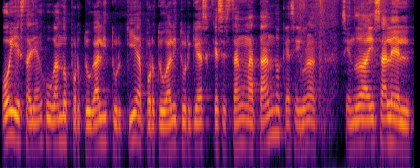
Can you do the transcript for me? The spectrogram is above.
hoy estarían jugando Portugal y Turquía. Portugal y Turquía que se están matando, que seguro, sin duda ahí sale el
